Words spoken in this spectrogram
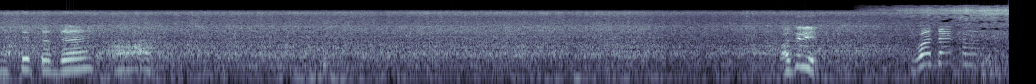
Вот это да. Смотри, Вода холодная.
